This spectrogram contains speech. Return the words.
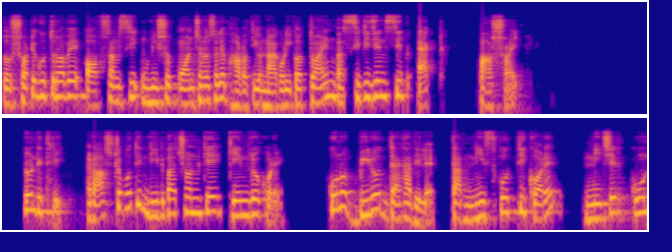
তো সঠিক উত্তর হবে অপশন সি, উনিশশো পঞ্চান্ন সালে ভারতীয় নাগরিকত্ব আইন বা সিটিজেনশিপ অ্যাক্ট পাশ হয়। টোয়েন্টি থ্রি রাষ্ট্রপতির নির্বাচনকে কেন্দ্র করে কোনো বিরোধ দেখা দিলে তার নিষ্পত্তি করে নিচের কোন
